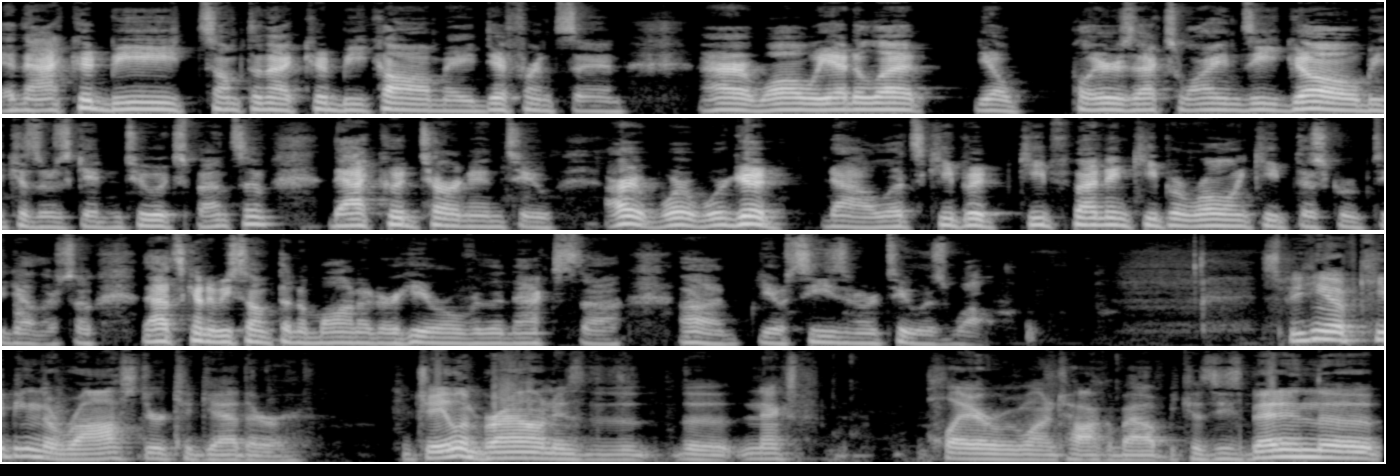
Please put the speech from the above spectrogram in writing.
and that could be something that could become a difference in. All right, well, we had to let you know players X, Y, and Z go because it was getting too expensive. That could turn into all right, we're we're good now. Let's keep it keep spending, keep it rolling, keep this group together. So that's going to be something to monitor here over the next uh, uh, you know season or two as well. Speaking of keeping the roster together, Jaylen Brown is the the next player we want to talk about because he's been in the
